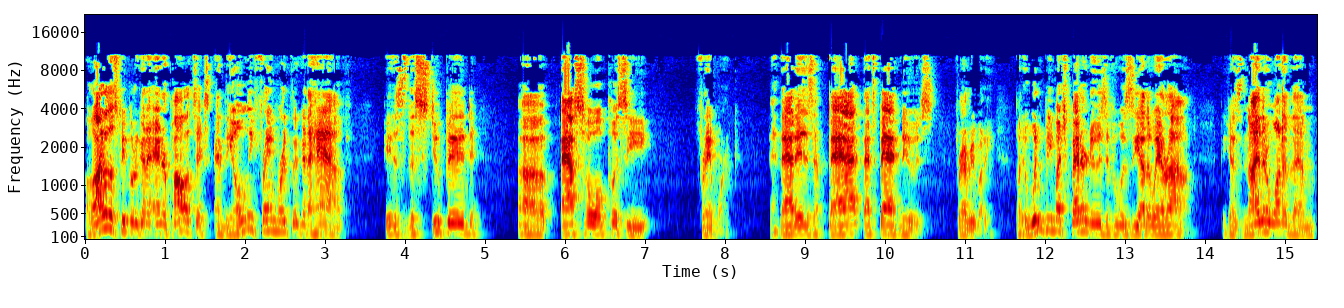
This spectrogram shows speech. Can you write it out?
a lot of those people are going to enter politics and the only framework they're going to have is the stupid uh, asshole pussy framework and that is a bad that's bad news for everybody but it wouldn't be much better news if it was the other way around because neither one of them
